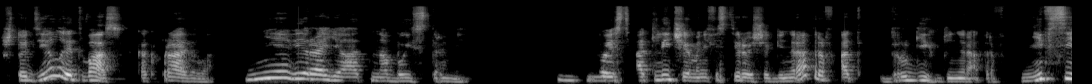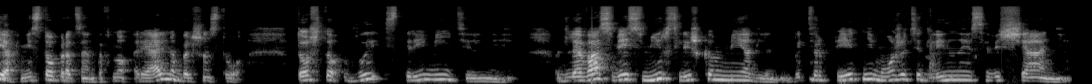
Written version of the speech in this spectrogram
что делает вас, как правило, невероятно быстрыми. Mm-hmm. То есть отличие манифестирующих генераторов от других генераторов, не всех, не сто процентов, но реально большинство, то, что вы стремительные. Для вас весь мир слишком медленный. Вы терпеть не можете длинные совещания.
